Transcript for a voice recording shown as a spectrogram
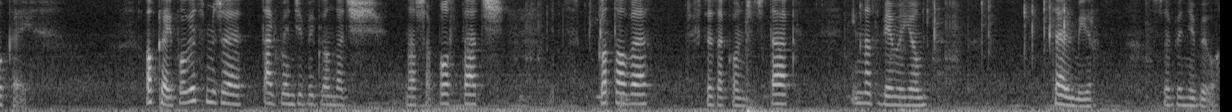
Okej. Okej, powiedzmy, że tak będzie wyglądać nasza postać. Więc gotowe. Chcę zakończyć tak. I nazwiemy ją Telmir. Żeby nie było.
